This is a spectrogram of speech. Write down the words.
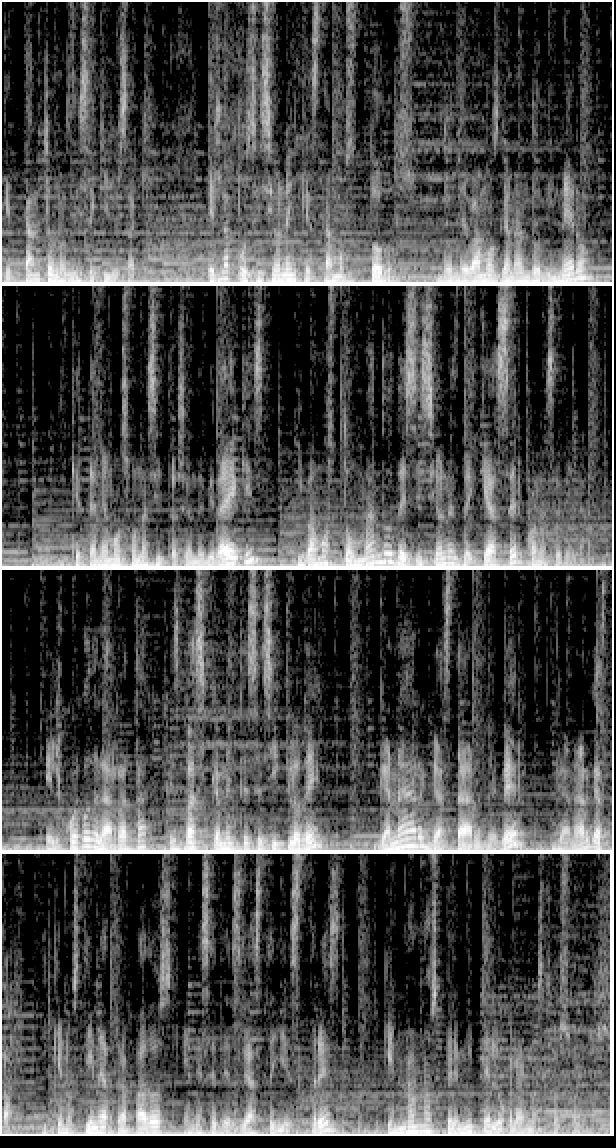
que tanto nos dice Kiyosaki es la posición en que estamos todos, donde vamos ganando dinero y que tenemos una situación de vida X y vamos tomando decisiones de qué hacer con ese dinero. El juego de la rata es básicamente ese ciclo de ganar, gastar, deber, ganar, gastar y que nos tiene atrapados en ese desgaste y estrés que no nos permite lograr nuestros sueños.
